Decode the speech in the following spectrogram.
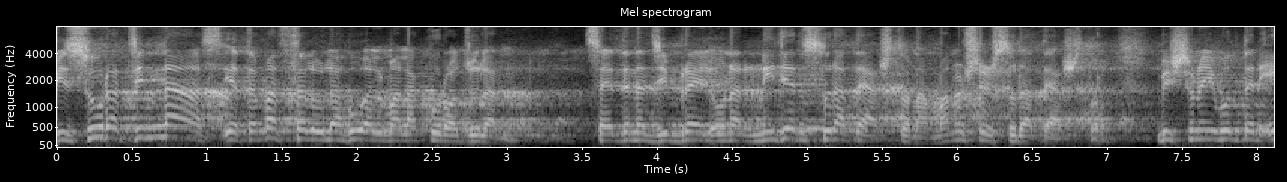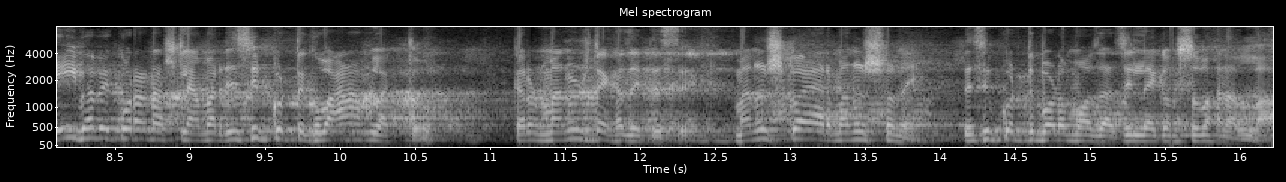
বিসুরা চিন্নাস ইয়াতামাসসালু লাহু আল মালাকু রাজুলান। সৈয়দনা জিব্রাইল ওনার নিজের সুরাতে আসতো না, মানুষের সুরাতে আসতো। বিষ্ণু বলতেন, এইভাবে কোরআন আসলে আমার রিসিভ করতে খুব আরাম লাগতো। কারণ মানুষ দেখা যাইতেছে, মানুষ কয় আর মানুষ শোনে। রিসিভ করতে বড় মজা চিল্লা এখন সুবাহান আল্লাহ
